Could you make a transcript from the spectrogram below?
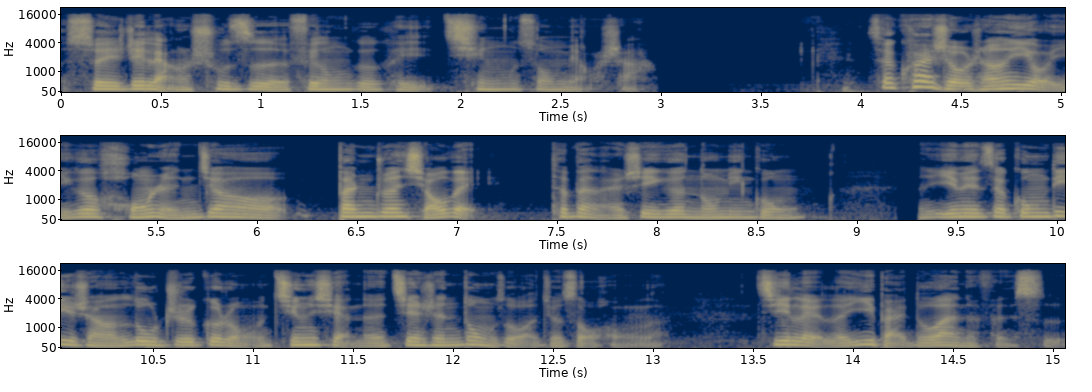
所以这两个数字飞龙哥可以轻松秒杀。在快手上有一个红人叫搬砖小伟，他本来是一个农民工，因为在工地上录制各种惊险的健身动作就走红了，积累了一百多万的粉丝。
